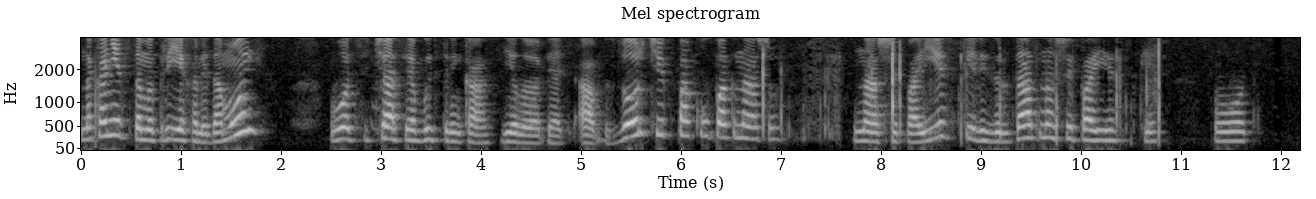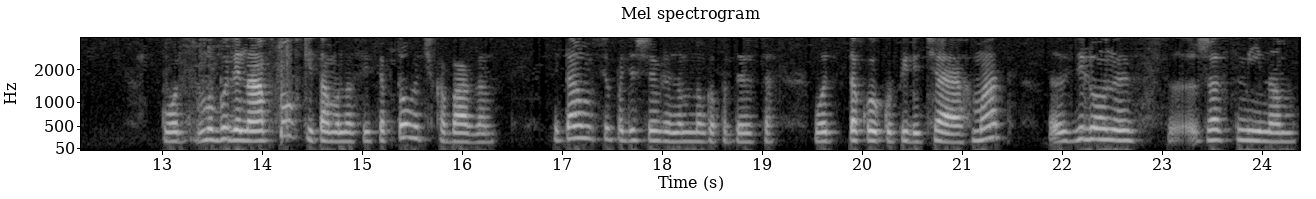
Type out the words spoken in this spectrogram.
Наконец-то мы приехали домой. Вот сейчас я быстренько сделаю опять обзорчик покупок наших. Нашей поездки, результат нашей поездки. Вот. Вот, мы были на оптовке, там у нас есть оптовочка, база. И там все подешевле намного продается. Вот такой купили чай Ахмат, э, зеленый с жасмином.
